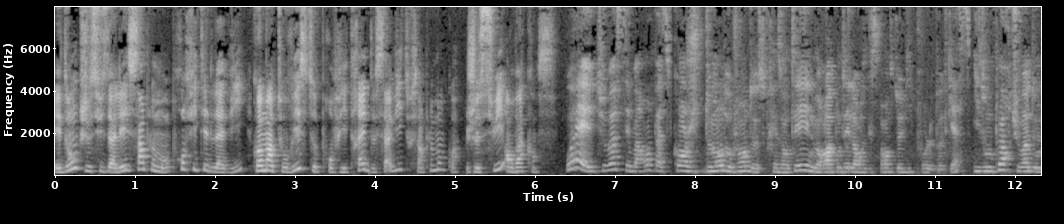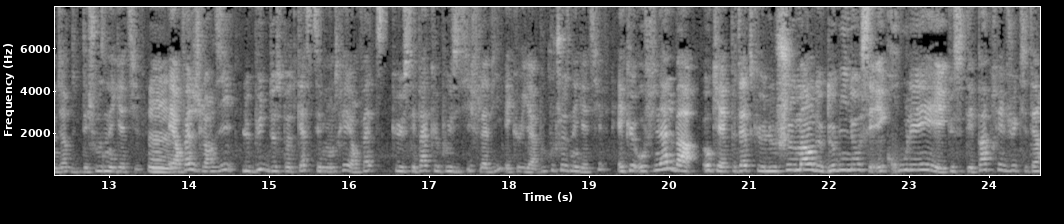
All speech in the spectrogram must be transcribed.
Et donc, je suis allée simplement profiter de la vie comme un touriste profiterait de sa vie, tout simplement, quoi. Je suis en vacances. Ouais, et tu vois, c'est marrant parce que quand je demande aux gens de se présenter et de me raconter leur expérience de vie pour le podcast, ils ont peur, tu vois, de me dire des choses négatives. Mm. Et en fait, je leur dis, le but de ce podcast, c'est montrer en fait que c'est pas que positif la vie et qu'il y a beaucoup de choses négatives et que au final, bah, ok, peut-être que le chemin de Domino s'est écroulé et que c'était pas prévu, etc.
